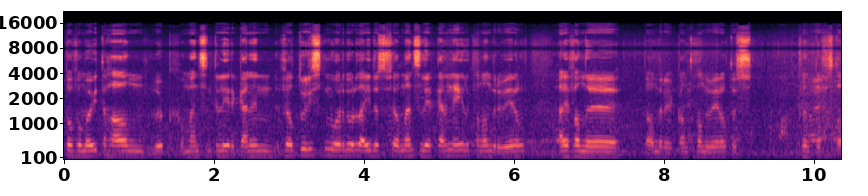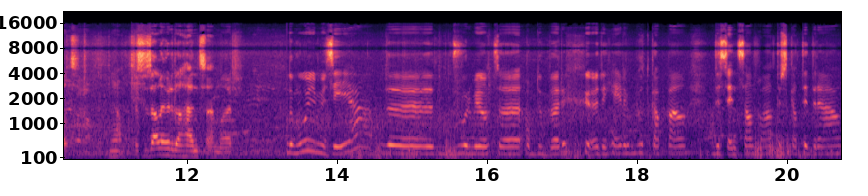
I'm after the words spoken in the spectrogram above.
tof om uit te gaan, leuk om mensen te leren kennen. Veel toeristen, waardoor dat je dus veel mensen leert kennen eigenlijk van de andere wereld. Allee, van de, de andere kanten van de wereld. Dus ik vind het een toffe stad. Ja. Het is gezelliger dan Gent, zeg maar. De mooie musea, de, bijvoorbeeld uh, op de Burg, de Heiligbloedkapel, de Sint-Salvatorskathedraal.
